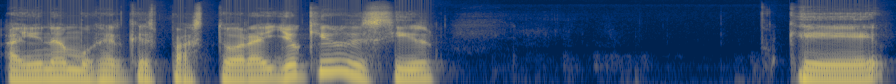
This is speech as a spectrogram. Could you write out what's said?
hay una mujer que es pastora, yo quiero decir que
